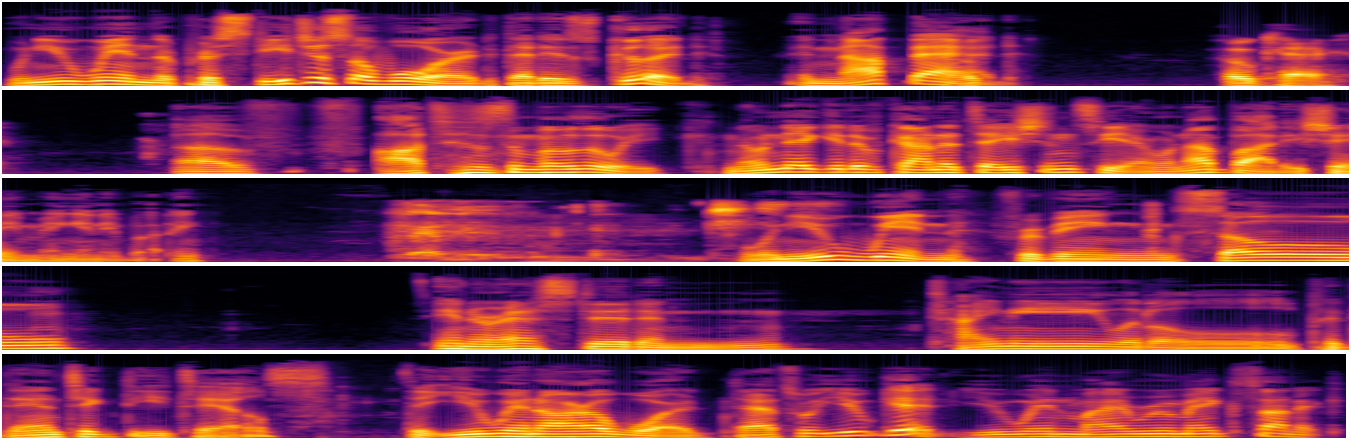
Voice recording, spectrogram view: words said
when you win the prestigious award that is good and not bad Okay. Of autism of the week. No negative connotations here. We're not body shaming anybody. when you win for being so interested in tiny little pedantic details that you win our award, that's what you get. You win my roommate Sonic.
